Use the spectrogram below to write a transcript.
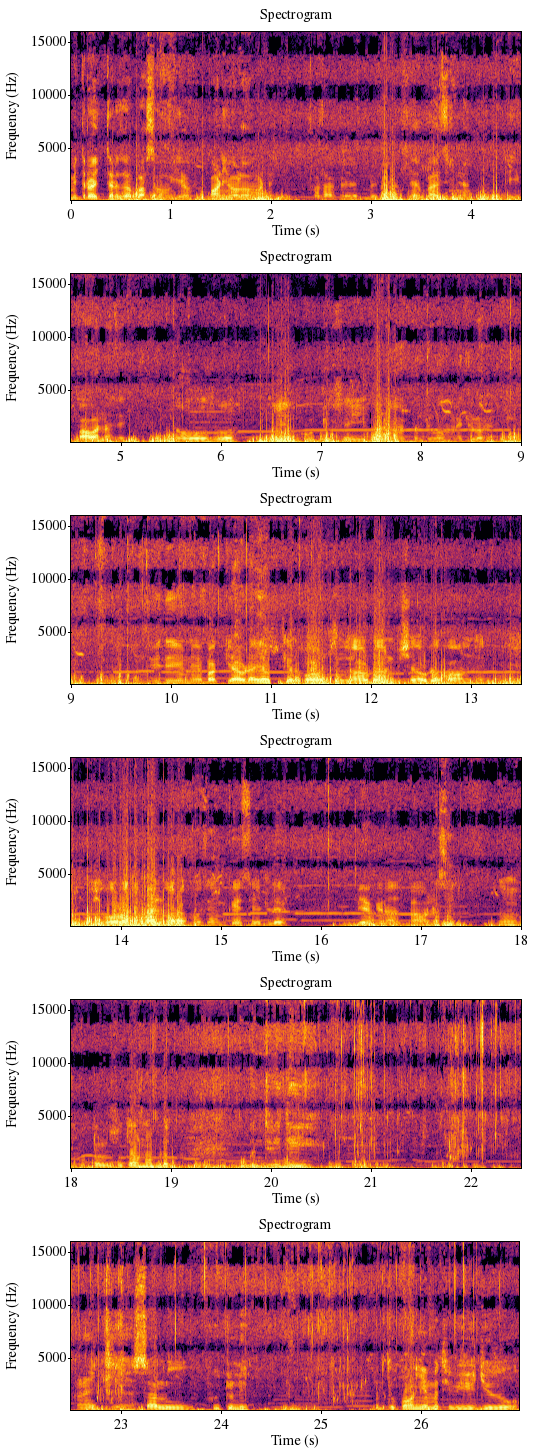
મિત્રો, અત્યારે તો પાછો હું પાણી વાળવા માટે થોડાક એક બે બાજરીના એ પાવાના છે. તો ફૂટ્યું છે, એ પણ બંધુ આમ એટલો છે. બંધવી દઈએ ને બાકી આવડા એક ક્યારે પાવાનું છે આવડા અને પછી આવડા પાવાનું છે. પછી ઓલો તો કાલમાં રાખવો છે એમ કહે છે, એટલે બે કેરા પાવાના છે. તો ફૂટેલું છે આપણે બંધવી દઈએ. અહીંથી સાલું ફૂટ્યું ને, બધું પાણીમાંથી વી ગયું, જુઓ.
